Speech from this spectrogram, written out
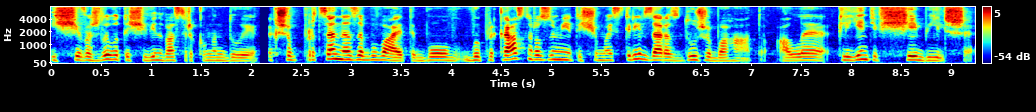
І ще важливо те, що він вас рекомендує. Так що про це не забувайте, бо ви прекрасно розумієте, що майстрів зараз дуже багато, але клієнтів ще більше.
